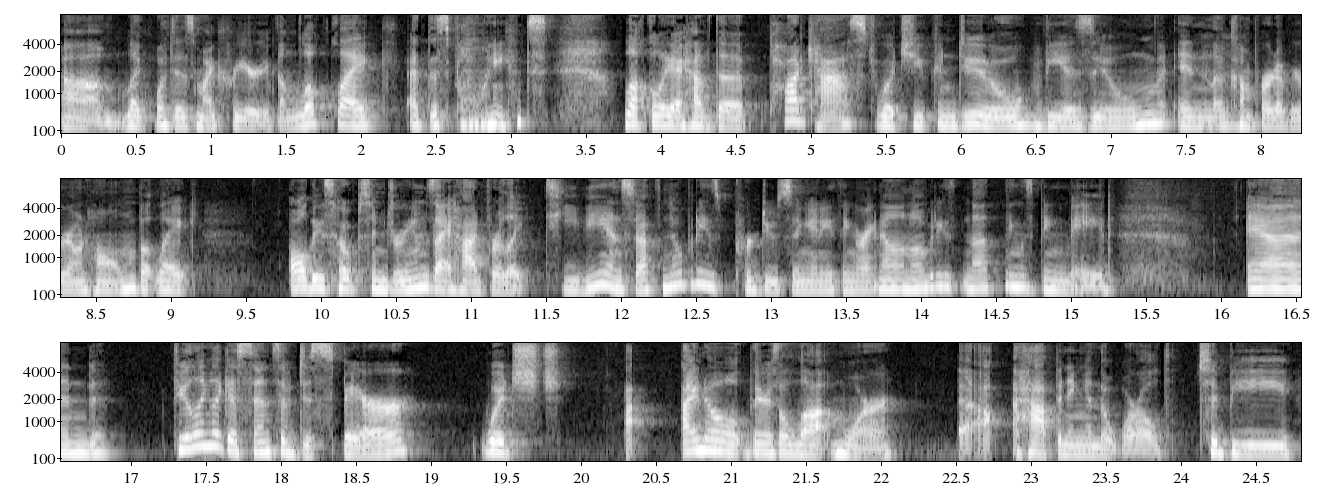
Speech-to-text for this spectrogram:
Um, like, what does my career even look like at this point? Luckily, I have the podcast, which you can do via Zoom in mm-hmm. the comfort of your own home. But like, all these hopes and dreams I had for like TV and stuff, nobody's producing anything right now. Nobody's, nothing's being made. And feeling like a sense of despair, which I, I know there's a lot more happening in the world to be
